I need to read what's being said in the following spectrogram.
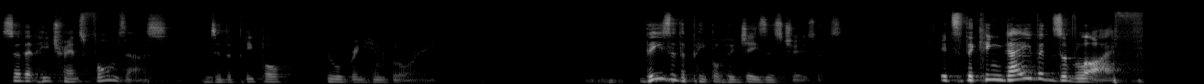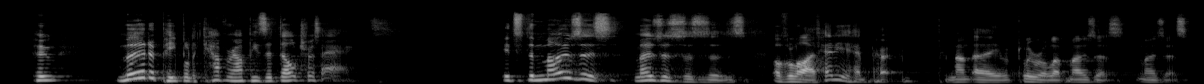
so that he transforms us into the people who will bring him glory. These are the people who Jesus chooses. It's the King Davids of life who murder people to cover up his adulterous acts. It's the Moses, Moseses of life. How do you have a plural of Moses? Moses.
